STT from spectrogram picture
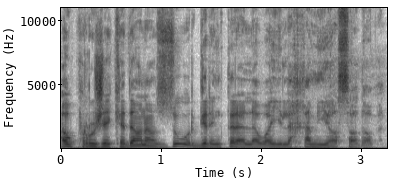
ئەو پرۆژێکەدانە زۆر گرنگترە لەوەی لە خەمی یاسادا بن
